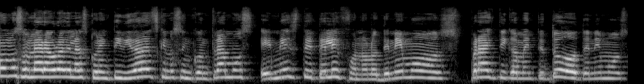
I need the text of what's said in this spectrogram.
vamos a hablar ahora de las conectividades que nos encontramos en este teléfono. Lo tenemos prácticamente todo. Tenemos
